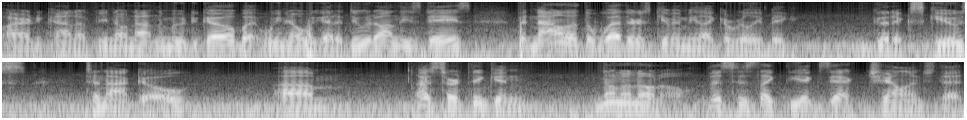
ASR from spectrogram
I already kind of, you know, not in the mood to go, but we know we got to do it on these days. But now that the weather is giving me like a really big, good excuse to not go, um, I start thinking, no, no, no, no. This is like the exact challenge that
